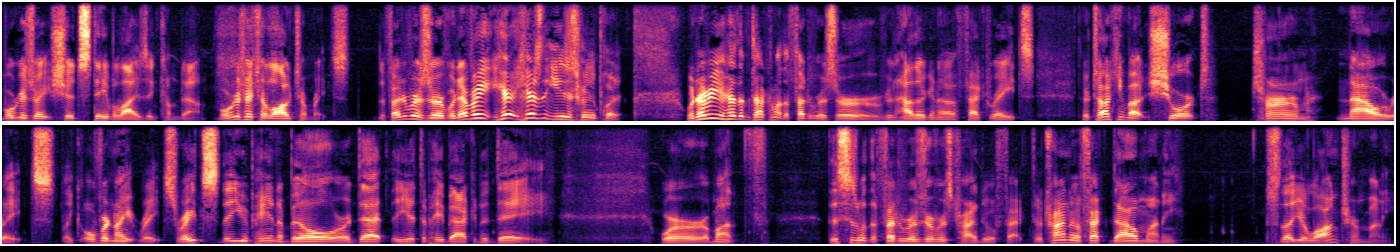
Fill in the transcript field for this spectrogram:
mortgage rates should stabilize and come down. Mortgage rates are long term rates. The Federal Reserve, whatever, here, here's the easiest way to put it. Whenever you hear them talking about the Federal Reserve and how they're going to affect rates, they're talking about short term now rates, like overnight rates, rates that you pay in a bill or a debt that you have to pay back in a day or a month. This is what the Federal Reserve is trying to affect. They're trying to affect now money so that your long term money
